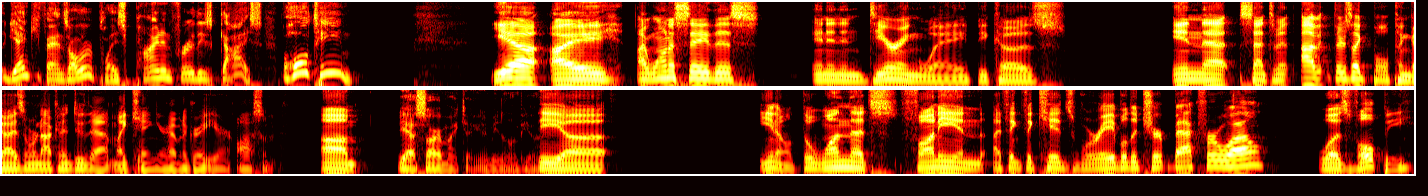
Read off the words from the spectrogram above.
Yankee fans all over the place pining for these guys, the whole team. Yeah, I I want to say this in an endearing way because in that sentiment, uh, there's like bullpen guys, and we're not going to do that. Mike King, you're having a great year, awesome. Um, Yeah, sorry, Mike. King. I didn't mean you the uh, you know, the one that's funny, and I think the kids were able to chirp back for a while was Volpe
